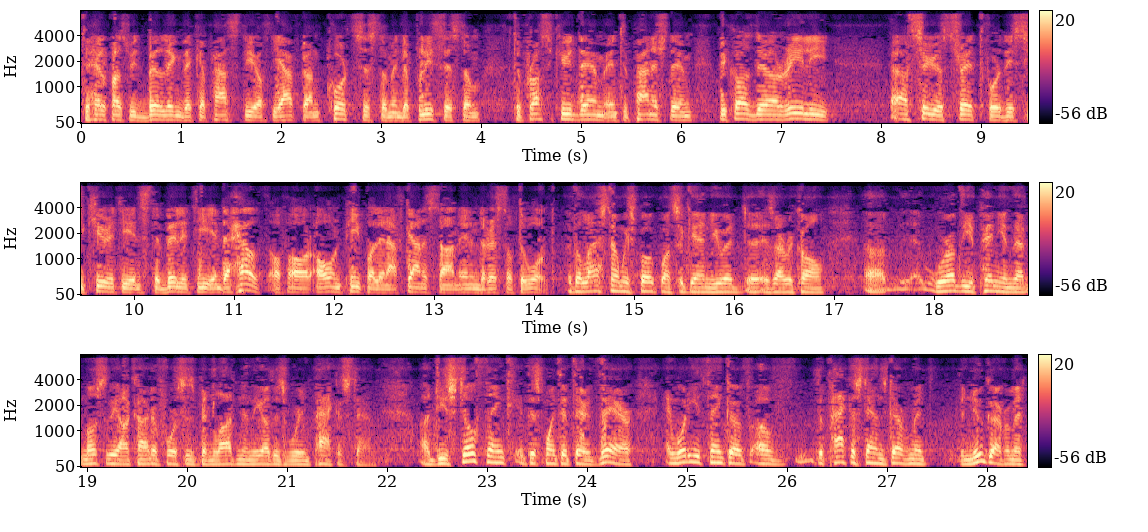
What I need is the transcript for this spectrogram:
to help us with building the capacity of the Afghan court system and the police system to prosecute them and to punish them because they are really a serious threat for the security and stability and the health of our own people in Afghanistan and in the rest of the world. The last time we spoke, once again, you had, uh, as I recall, uh, were of the opinion that most of the al-Qaeda forces, bin Laden and the others, were in Pakistan. Uh, do you still think at this point that they're there? And what do you think of, of the Pakistan's government, the new government,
